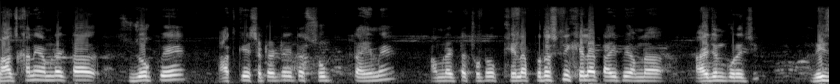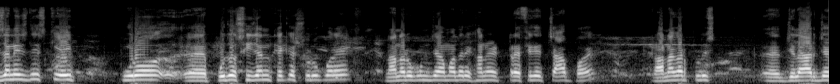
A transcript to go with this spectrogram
মাঝখানে আমরা একটা সুযোগ পেয়ে আজকে স্যাটারডে একটা সব টাইমে আমরা একটা ছোট খেলা, প্রদর্শনী খেলা টাইপে আমরা আয়োজন করেছি। রিজন ইজ দিস কি এই পুরো পুজো সিজন থেকে শুরু করে নানা রকম যে আমাদের এখানে ট্রাফিকের চাপ হয় রানাঘাট পুলিশ জেলার যে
